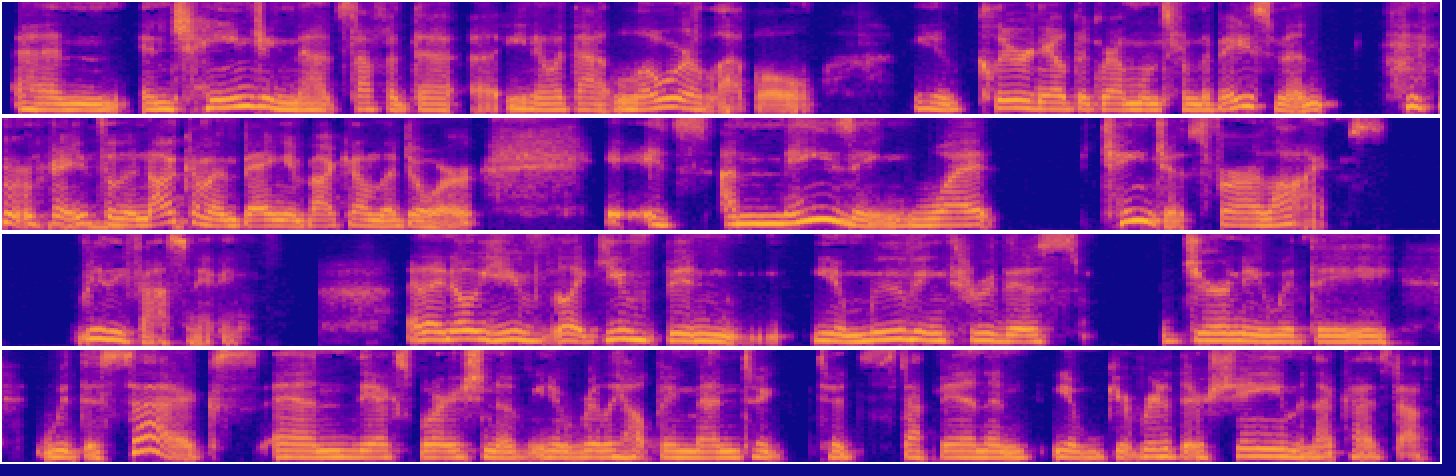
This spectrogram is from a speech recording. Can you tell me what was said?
and, and changing that stuff at that, uh, you know, at that lower level, you know, clearing out the gremlins from the basement right? So they're not coming banging back on the door. It's amazing what changes for our lives. Really fascinating. And I know you've like you've been you know moving through this journey with the with the sex and the exploration of you know really helping men to to step in and you know get rid of their shame and that kind of stuff.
